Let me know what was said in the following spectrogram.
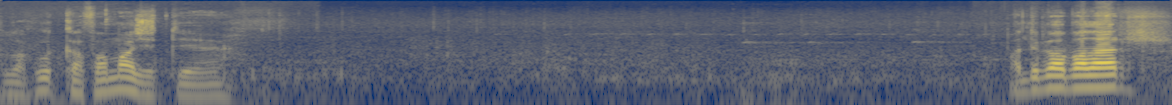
Kulaklık kafamı acıttı ya. Hadi babalar.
